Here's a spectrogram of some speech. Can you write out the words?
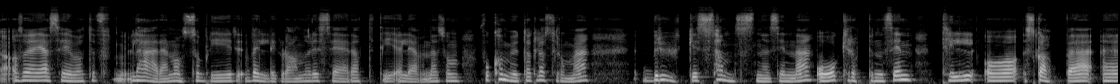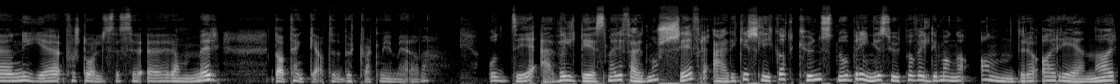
altså Jeg ser jo at lærerne også blir veldig glad når de ser at de elevene som får komme ut av klasserommet, bruker sansene sine og kroppen sin til å skape eh, nye forståelsesrammer. Da tenker jeg at det burde vært mye mer av det. Og det er vel det som er i ferd med å skje, for er det ikke slik at kunst nå bringes ut på veldig mange andre arenaer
